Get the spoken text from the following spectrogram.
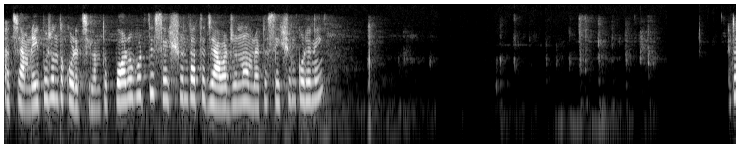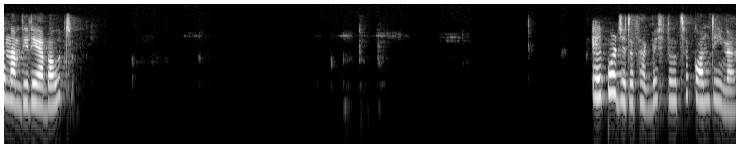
আচ্ছা আমরা এই পর্যন্ত করেছিলাম। তো পরবর্তী সেকশনটাতে যাওয়ার জন্য আমরা একটা সেকশন করে নিই। এটার নাম দিয়ে দিই অ্যাবাউট। এরপর যেটা থাকবে সেটা হচ্ছে কন্টেইনার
